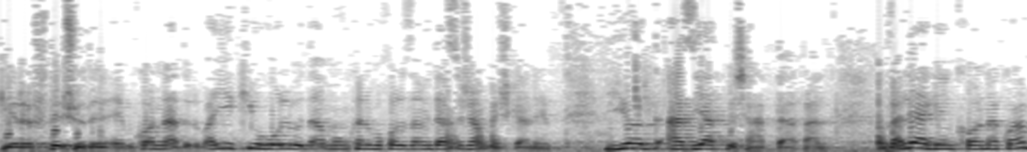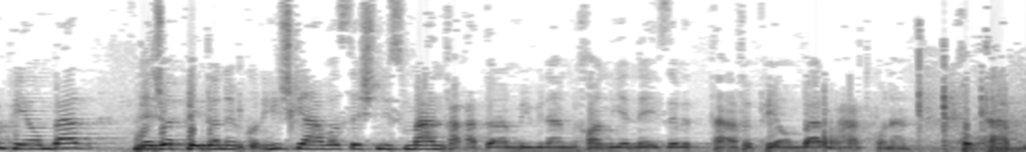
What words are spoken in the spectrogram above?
گرفته شده امکان نداره. و یکی هول بدم ممکنه بخور زمین دستش هم بشکنه. یا اذیت بشه حداقل. ولی اگه این کار نکنم پیامبر نجات پیدا نمی‌کنه. هیچ کی حواسش نیست. من فقط دارم می‌بینم می‌خوان یه نیزه به طرف پیامبر پرت کنن. خب طبعا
